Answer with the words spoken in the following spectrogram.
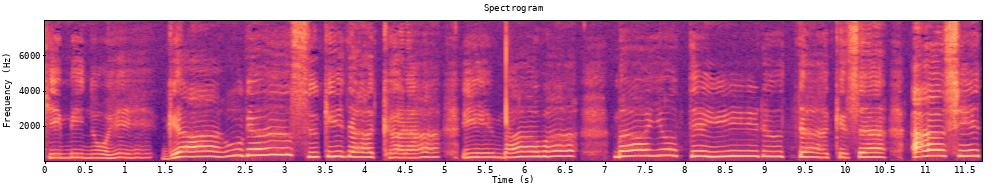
君の笑顔が好きだから今は迷っているだけさ明日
